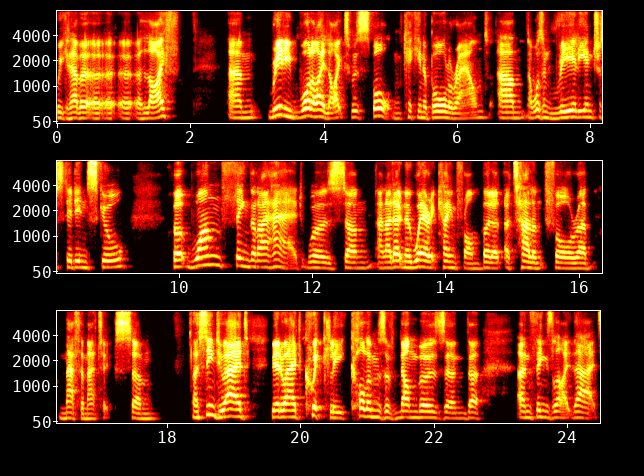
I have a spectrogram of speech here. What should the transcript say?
we could have a, a, a life. Um, really, what I liked was sport and kicking a ball around. Um, I wasn't really interested in school. But one thing that I had was, um, and I don't know where it came from, but a, a talent for uh, mathematics. Um, I seem to add, be able to add quickly columns of numbers and uh, and things like that.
